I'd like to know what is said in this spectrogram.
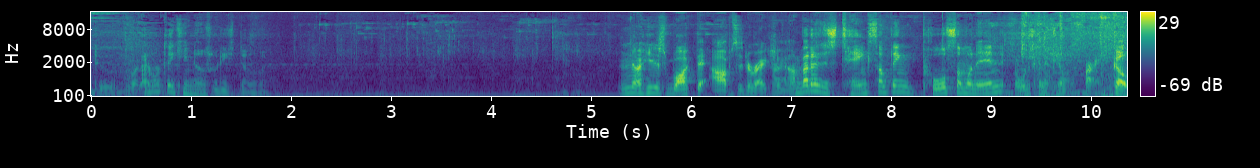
dude, Whatever. I don't think he knows what he's doing. No, he just walked the opposite direction. Alright, I'm about to just tank something, pull someone in, and we're just gonna kill him. All right, go.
